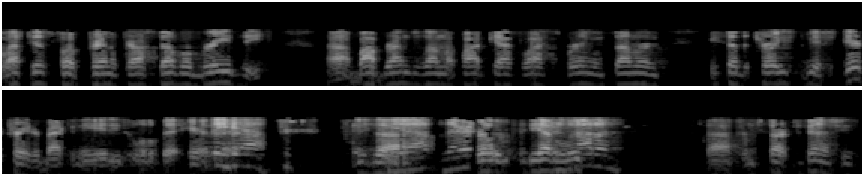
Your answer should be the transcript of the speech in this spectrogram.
left his footprint across several breeds. He, uh, Bob Bruns was on my podcast last spring and summer, and he said that Troy used to be a steer trader back in the 80s a little bit here and there. Yeah, He's, uh, yeah. There, really the evolution a uh, from start to finish. He's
